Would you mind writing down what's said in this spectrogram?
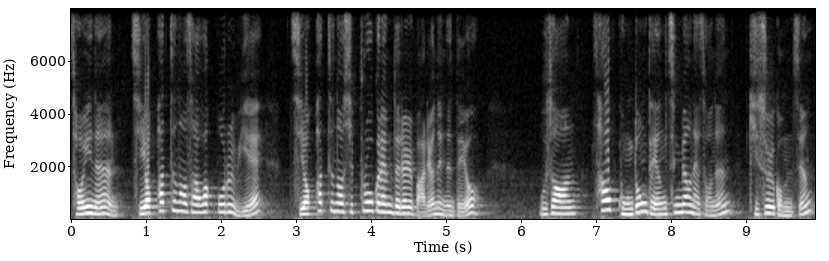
저희는 지역 파트너사 확보를 위해 지역 파트너십 프로그램들을 마련했는데요. 우선 사업 공동 대응 측면에서는 기술 검증,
